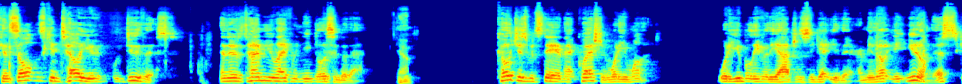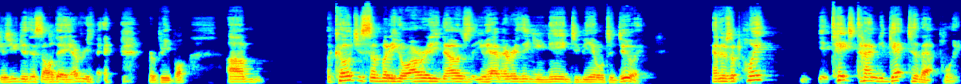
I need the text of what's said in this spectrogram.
Consultants can tell you do this, and there's a time in your life when you need to listen to that. Yeah. Coaches would stay in that question: What do you want? what do you believe are the options to get you there? I mean, you know this because you do this all day, every day for people. Um, a coach is somebody who already knows that you have everything you need to be able to do it. And there's a point, it takes time to get to that point,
